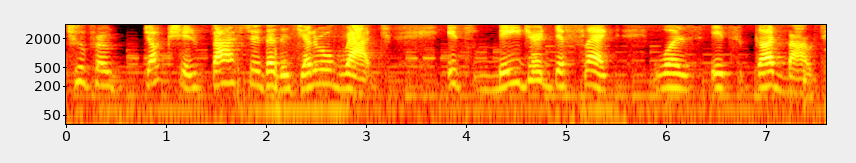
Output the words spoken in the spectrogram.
to production faster than the General Grant. Its major defect was its gun mount.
